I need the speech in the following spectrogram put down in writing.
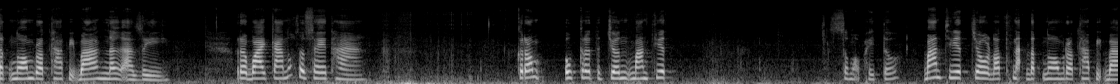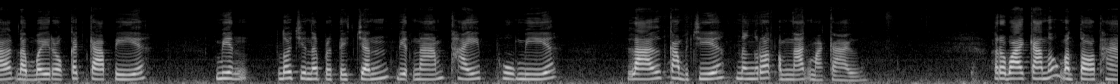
ដឹកនាំរដ្ឋាភិបាលនៅអាស៊ីរបាយការណ៍នោះសរសេរថា ក្រុមអ ுக ្រិតជនបានជ្រៀតសូមអភ័យទោសបានជ្រៀតចូលដល់ថ្នាក់ដឹកនាំរដ្ឋាភិបាលដើម្បីរកកិច្ចការពារមានដូចជានៅប្រទេសចិនវៀតណាមថៃភូមាឡាវកម្ពុជា និងរដ្ឋអំណាចម៉ាកាវរបាយការណ៍នោះបន្តថា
